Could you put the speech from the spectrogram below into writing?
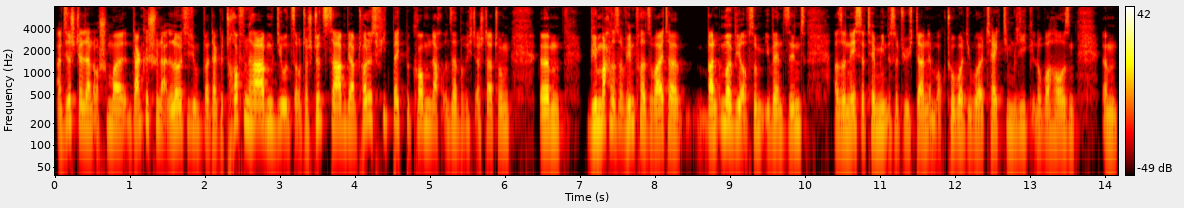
an dieser Stelle dann auch schon mal Dankeschön an alle Leute, die wir da getroffen haben, die uns da unterstützt haben. Wir haben tolles Feedback bekommen nach unserer Berichterstattung. Ähm, wir machen das auf jeden Fall so weiter, wann immer wir auf so einem Event sind. Also nächster Termin ist natürlich dann im Oktober die World Tag Team League in Oberhausen. Ähm,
